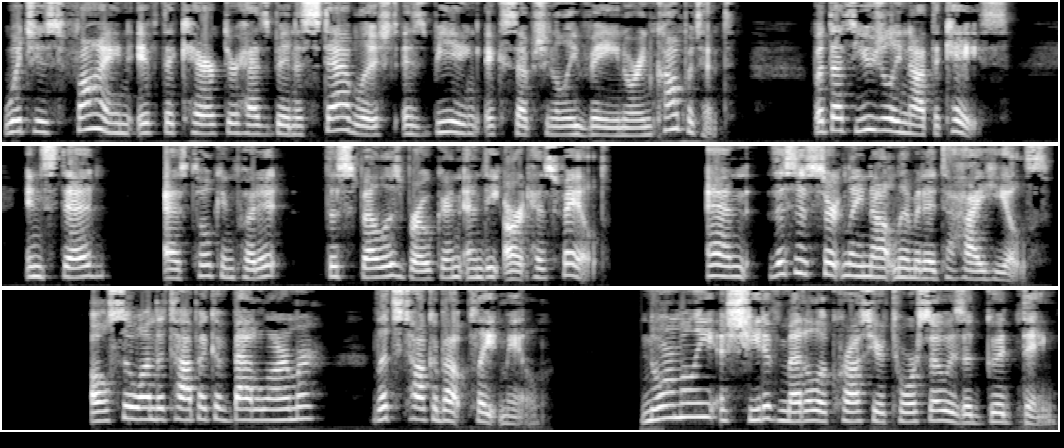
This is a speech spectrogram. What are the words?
which is fine if the character has been established as being exceptionally vain or incompetent. But that's usually not the case. Instead, as Tolkien put it, the spell is broken and the art has failed. And this is certainly not limited to high heels. Also on the topic of battle armor, let's talk about plate mail. Normally, a sheet of metal across your torso is a good thing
